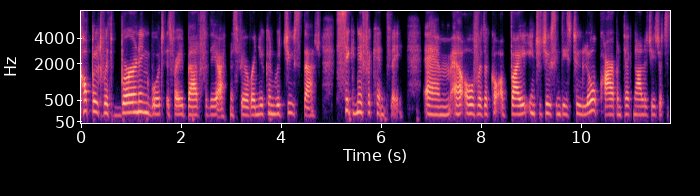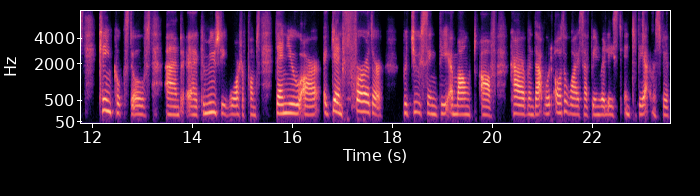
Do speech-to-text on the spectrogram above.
coupled with burning wood is very bad for the atmosphere when you can reduce that significantly um, uh, over the by introducing these two low carbon technologies which is clean cook stoves and uh, community water pumps then you are again further reducing the amount of carbon that would otherwise have been released into the atmosphere.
